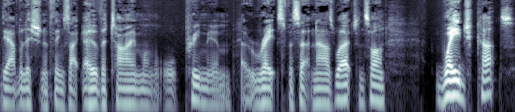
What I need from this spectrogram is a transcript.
the abolition of things like overtime or, or premium uh, rates for certain hours worked and so on, wage cuts.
